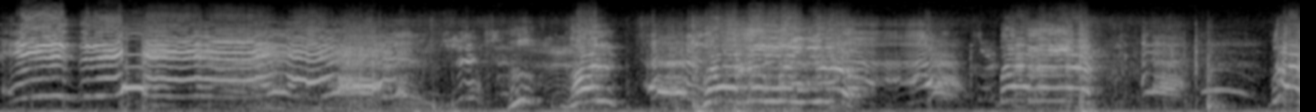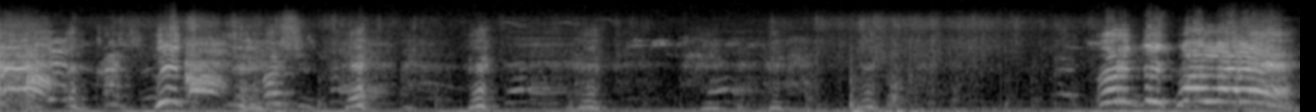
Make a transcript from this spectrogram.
İdris! Lan! Bırakın lan yürü! Bırakın lan! Bırakın! Kaç! Hır düşmanları!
